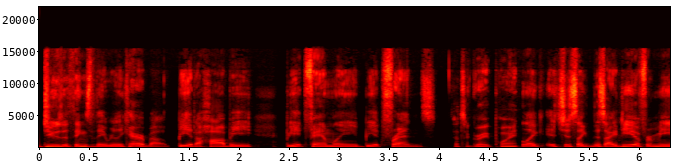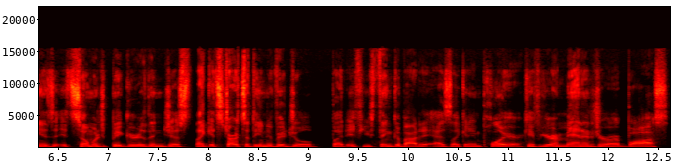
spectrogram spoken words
do the things that they really care about, be it a hobby, be it family, be it friends That's a great point. like it's just like this idea for me is it's so much bigger than just like it starts at the individual but if you think about it as like an employer if you're a manager or a boss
